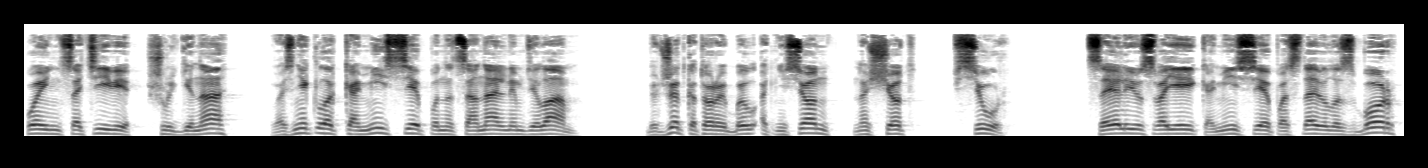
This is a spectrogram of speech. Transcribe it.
по инициативе Шульгина возникла комиссия по национальным делам, бюджет которой был отнесен на счет ВСЮР. Целью своей комиссия поставила сбор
